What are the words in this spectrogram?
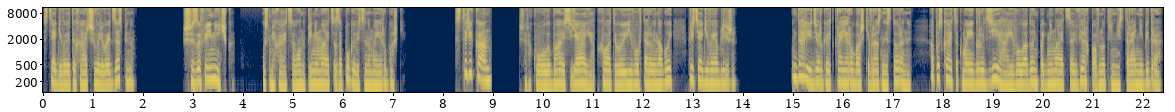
стягивает их и отшвыривает за спину. «Шизофреничка», — усмехается он и принимается за пуговицы на моей рубашке. «Старикан», — широко улыбаюсь я и обхватываю его второй ногой, притягивая ближе. Дарья дергает края рубашки в разные стороны, опускается к моей груди, а его ладонь поднимается вверх по внутренней стороне бедра.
